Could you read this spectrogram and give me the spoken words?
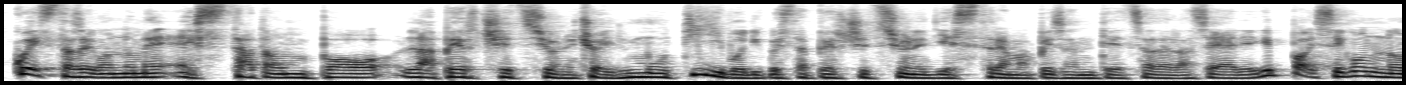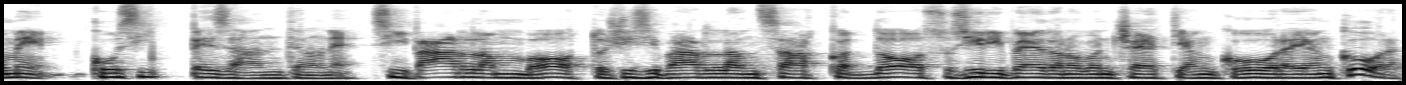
Questa secondo me è stata un po' la percezione, cioè il motivo di questa percezione di estrema pesantezza della serie, che poi secondo me così pesante non è. Si parla un botto, ci si parla un sacco addosso, si ripetono concetti ancora e ancora.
